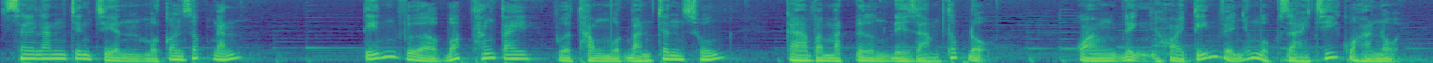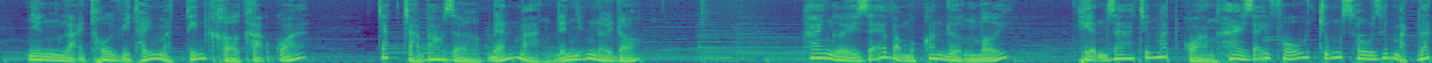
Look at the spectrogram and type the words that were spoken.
Xe lăn trên triền một con dốc ngắn. Tín vừa bóp thắng tay, Vừa thòng một bàn chân xuống, Cà vào mặt đường để giảm tốc độ. Quảng định hỏi Tín về những mục giải trí của Hà Nội, Nhưng lại thôi vì thấy mặt Tín khờ khạo quá, Chắc chả bao giờ bén mảng đến những nơi đó. Hai người rẽ vào một con đường mới, Hiện ra trước mắt Quảng hai dãy phố trũng sâu dưới mặt đất.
